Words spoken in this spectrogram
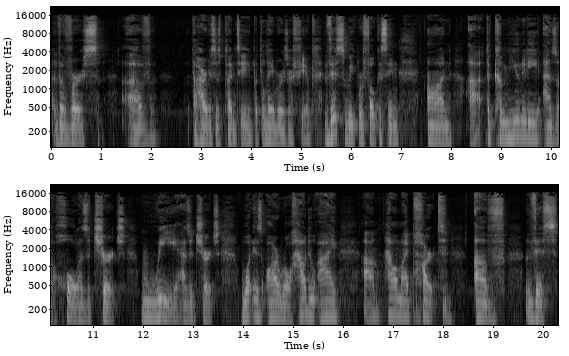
the verse of the harvest is plenty, but the laborers are few. This week, we're focusing on uh, the community as a whole, as a church. We as a church, what is our role? How do I, um, how am I part of this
